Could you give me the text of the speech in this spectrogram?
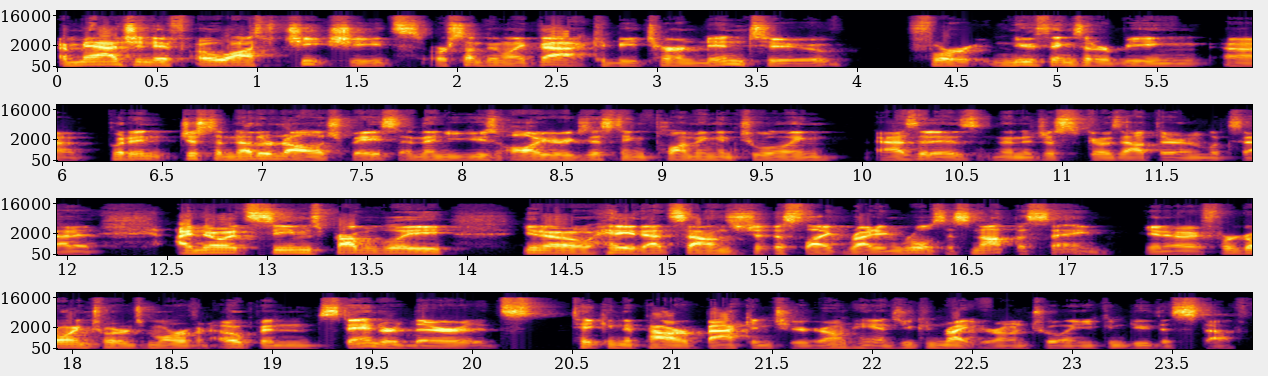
imagine if OWASP cheat sheets or something like that could be turned into for new things that are being uh, put in just another knowledge base and then you use all your existing plumbing and tooling as it is and then it just goes out there and looks at it i know it seems probably you know hey that sounds just like writing rules it's not the same you know if we're going towards more of an open standard there it's taking the power back into your own hands. You can write your own tooling. You can do this stuff.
